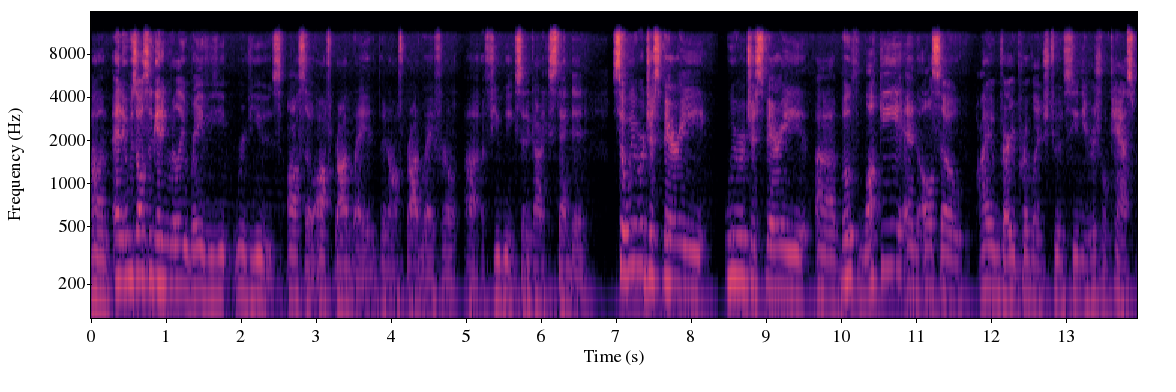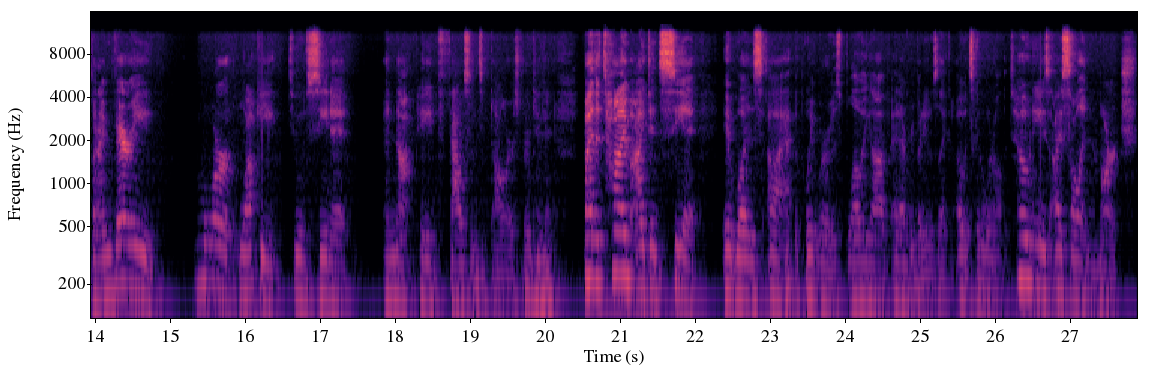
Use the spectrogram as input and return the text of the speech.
Um, and it was also getting really rave reviews. Also off Broadway, it had been off Broadway for uh, a few weeks, and it got extended. So we were just very, we were just very uh, both lucky and also I am very privileged to have seen the original cast, but I'm very more lucky to have seen it and not paid thousands of dollars for a Mhm. ticket. By the time I did see it, it was uh, at the point where it was blowing up, and everybody was like, "Oh, it's gonna win all the Tonys." I saw it in March.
